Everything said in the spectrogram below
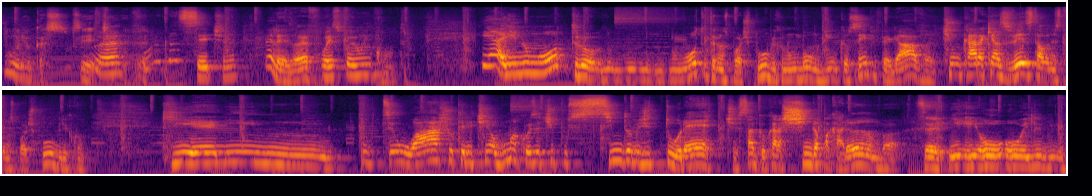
Fúrio, cacete. É, foi um cacete, né? Beleza, é, esse foi um encontro. E aí, num outro, num, num outro transporte público, num bondinho que eu sempre pegava, tinha um cara que às vezes estava nesse transporte público, que ele. Putz, eu acho que ele tinha alguma coisa tipo síndrome de Tourette, sabe? Que o cara xinga pra caramba. Sei. E, e- ou, ou ele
